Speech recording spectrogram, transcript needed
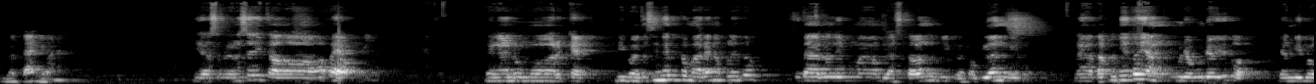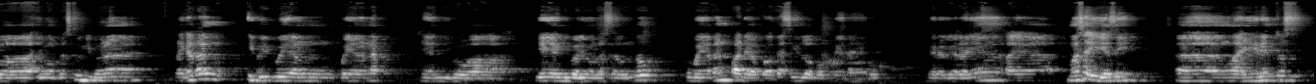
menurut kalian gimana? Ya sebenarnya sih kalau apa ya dengan umur kayak dibatasin kan kemarin aku itu sekitar 15 tahun lebih berapa bulan gitu. Nah takutnya tuh yang muda-muda gitu loh, yang di bawah 15 tuh gimana? Mereka kan ibu-ibu yang punya anak yang di bawah ya yang di bawah 15 tahun tuh kebanyakan pada protes gitu loh pemerintahnya tuh. Gara-garanya kayak masa iya sih eh, ngelahirin terus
